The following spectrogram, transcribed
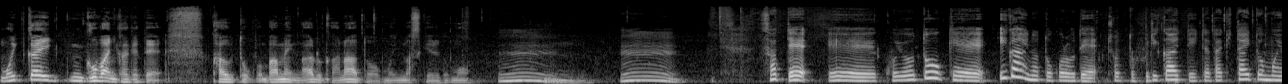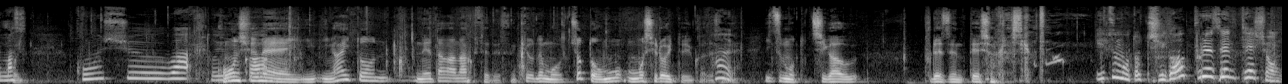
もう一回5番にかけて買うと場面があるかなと思いますけれども。うん、うん、うん。さて、えー、雇用統計以外のところでちょっと振り返っていただきたいと思います。今週は今週ね、意外とネタがなくてですね、今日でもちょっとおも面白いというかですね、はい、いつもと違うプレゼンテーションの仕方いつもと違うプレゼンテーション、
